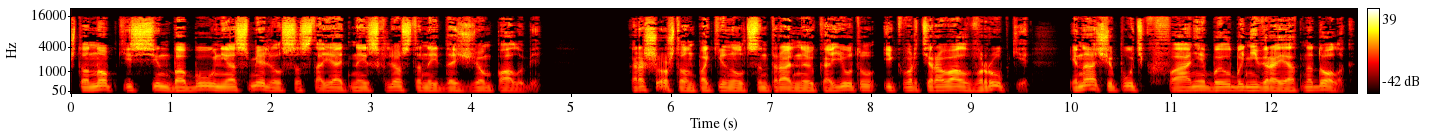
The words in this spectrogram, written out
что Нобки Син-Бабу не осмелился стоять на исхлестанной дождем палубе. Хорошо, что он покинул центральную каюту и квартировал в рубке, иначе путь к Фане был бы невероятно долг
